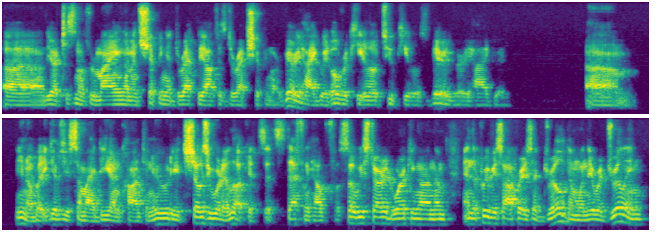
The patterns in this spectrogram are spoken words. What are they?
Uh, the artisanals were mining them and shipping it directly off as direct shipping or very high grade, over kilo, two kilos, very, very high grade. Um, you know, but it gives you some idea on continuity. It shows you where to look. It's it's definitely helpful. So we started working on them, and the previous operators had drilled them when they were drilling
